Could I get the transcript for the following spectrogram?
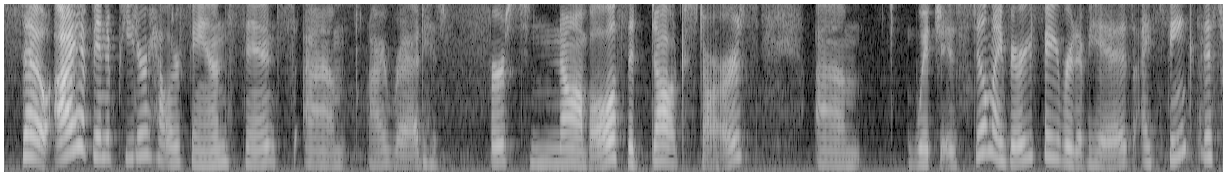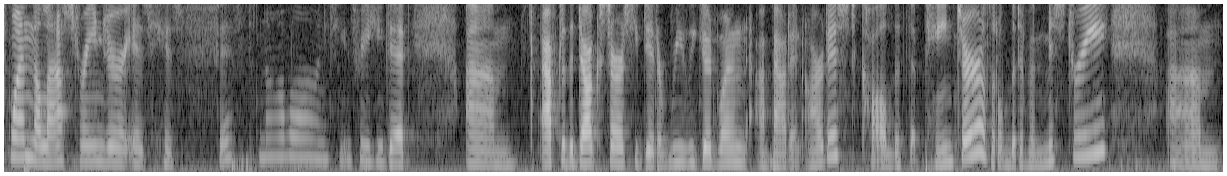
So I have been a Peter Heller fan since um, I read his first novel, The Dog Stars, um, which is still my very favorite of his. I think this one, The Last Ranger, is his fifth novel. One, two, three. He did. Um, after The Dog Stars, he did a really good one about an artist called The Painter, a little bit of a mystery. Um,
